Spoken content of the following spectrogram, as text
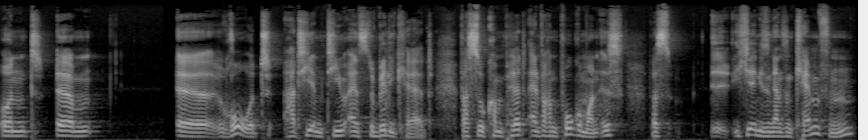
Und ähm, äh, Rot hat hier im Team ein Snowbilly Cat, was so komplett einfach ein Pokémon ist, was äh, hier in diesen ganzen Kämpfen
